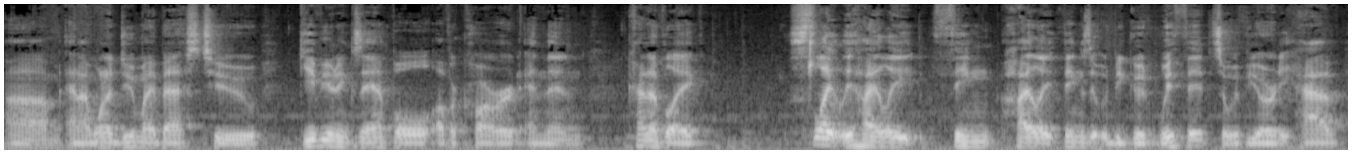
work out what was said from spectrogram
Um, and I want to do my best to give you an example of a card and then kind of like slightly highlight thing highlight things that would be good with it. So if you already have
